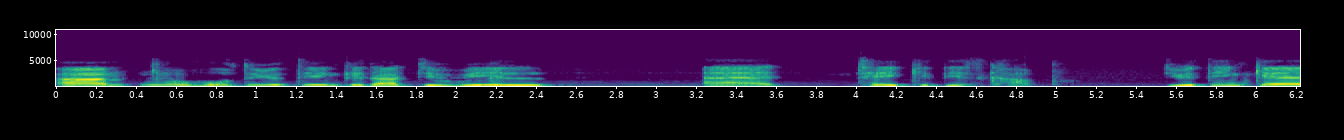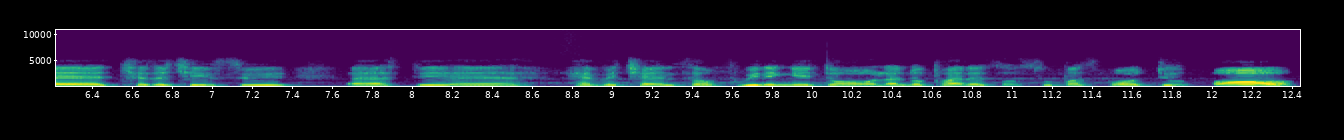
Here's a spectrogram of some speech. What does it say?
Um who do you think that will uh, take this cup? Do you think uh, Kaizer Chiefs uh, still uh, have a chance of winning it or Orlando Pirates or Super SuperSport or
